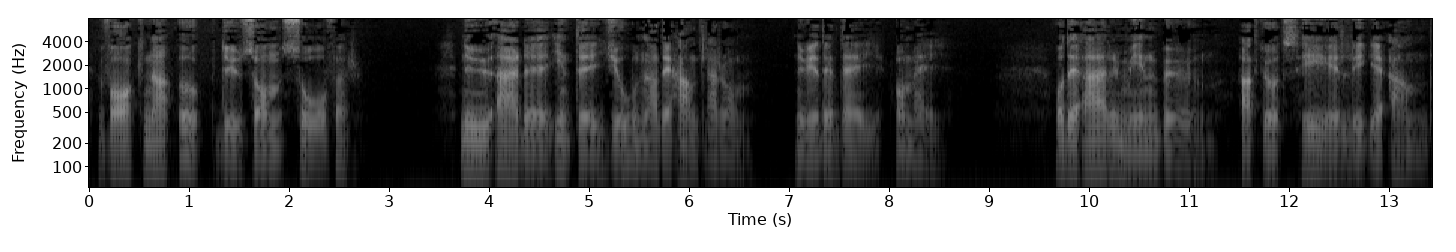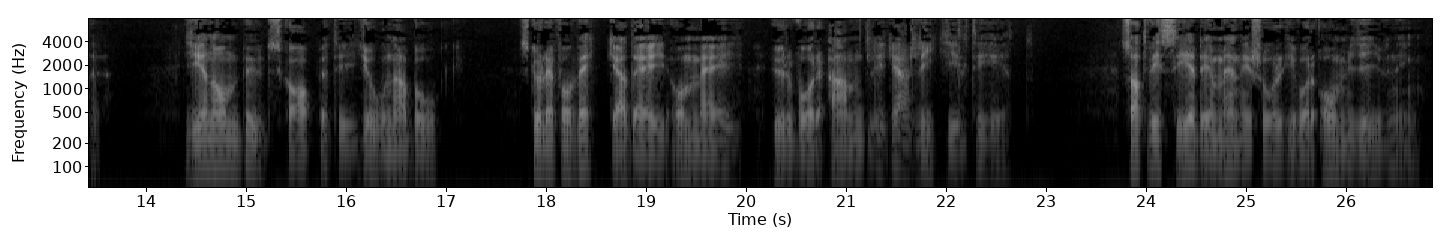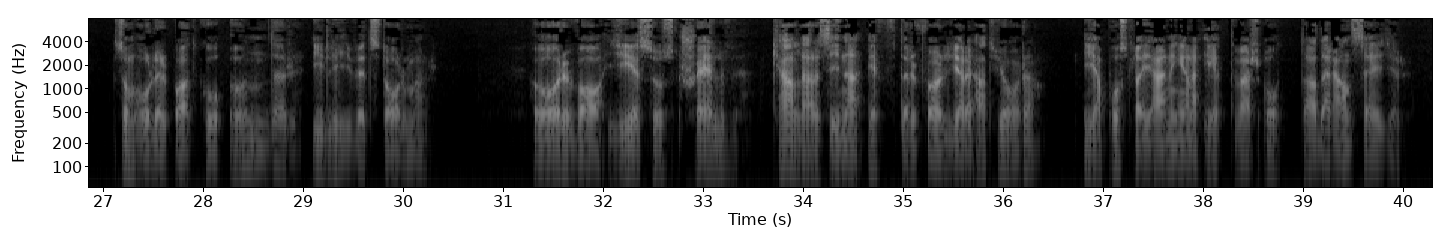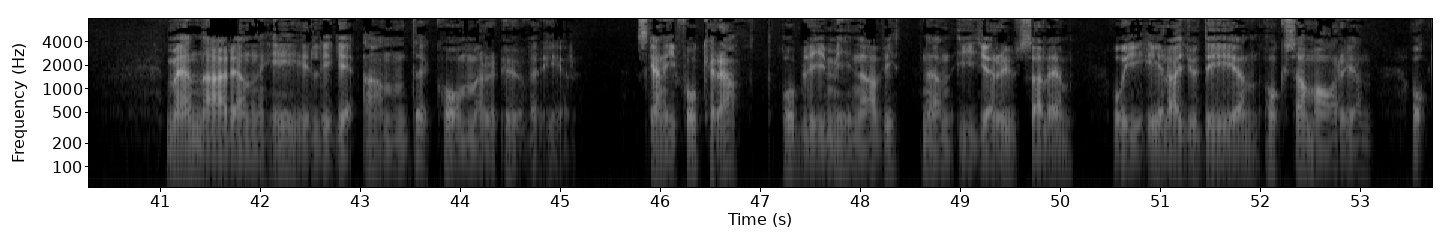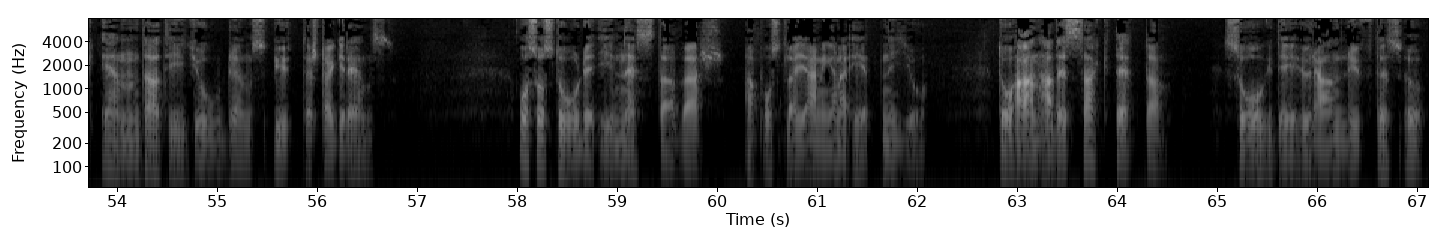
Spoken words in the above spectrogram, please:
Vakna upp, du som sover. Nu är det inte Jona det handlar om, nu är det dig och mig. Och det är min bön att Guds helige ande genom budskapet i Jona bok skulle få väcka dig och mig ur vår andliga likgiltighet så att vi ser de människor i vår omgivning som håller på att gå under i livets stormar. Hör vad Jesus själv kallar sina efterföljare att göra i Apostlagärningarna 1, vers 8, där han säger Men när den helige Ande kommer över er ska ni få kraft och bli mina vittnen i Jerusalem och i hela Judeen och Samarien och ända till jordens yttersta gräns. Och så står det i nästa vers, Apostlagärningarna 1.9. Då han hade sagt detta såg de hur han lyftes upp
